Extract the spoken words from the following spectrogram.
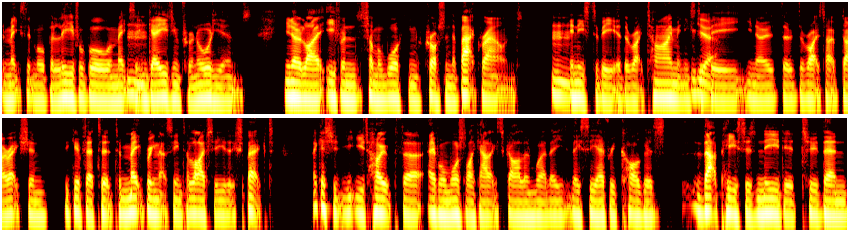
and makes it more believable and makes it Mm. engaging for an audience. You know, like even someone walking across in the background, Mm. it needs to be at the right time. It needs to Yeah. be, you know, the the right side of direction to give that to to make bring that scene to life. So you'd expect, I guess you'd, you'd hope that everyone was like Alex Garland, where they they see every cog as that piece is needed to then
